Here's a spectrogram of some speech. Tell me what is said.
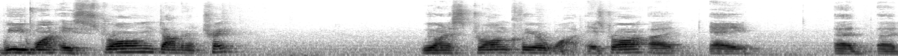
We want a strong dominant trait. We want a strong, clear want. A strong, uh, a, a, a,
